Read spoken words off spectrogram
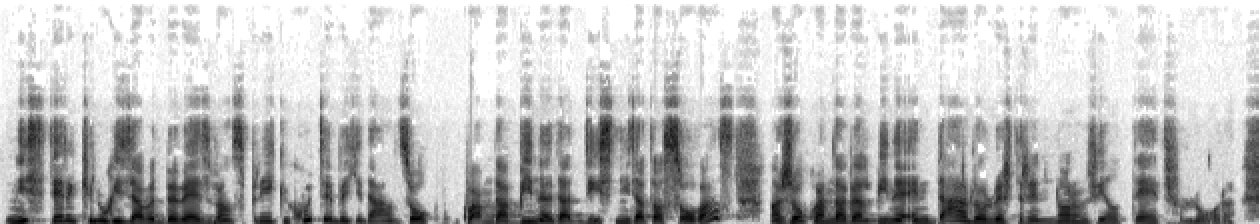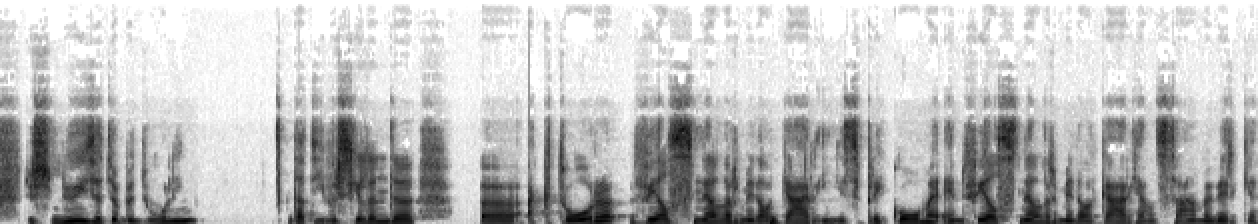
niet sterk genoeg is dat we het bij wijze van spreken goed hebben gedaan. Zo kwam dat binnen. Dat is niet dat dat zo was, maar zo kwam dat wel binnen. En daardoor werd er enorm veel tijd verloren. Dus nu is het de bedoeling dat die verschillende uh, actoren veel sneller met elkaar in gesprek komen en veel sneller met elkaar gaan samenwerken.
